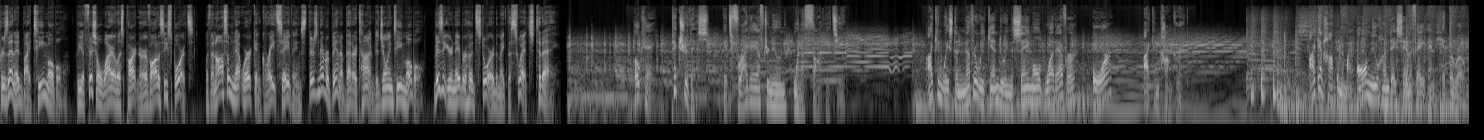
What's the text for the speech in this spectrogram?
Presented by T Mobile, the official wireless partner of Audacy Sports. With an awesome network and great savings, there's never been a better time to join T Mobile. Visit your neighborhood store to make the switch today. Okay, picture this. It's Friday afternoon when a thought hits you. I can waste another weekend doing the same old whatever, or I can conquer it. I can hop into my all new Hyundai Santa Fe and hit the road.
